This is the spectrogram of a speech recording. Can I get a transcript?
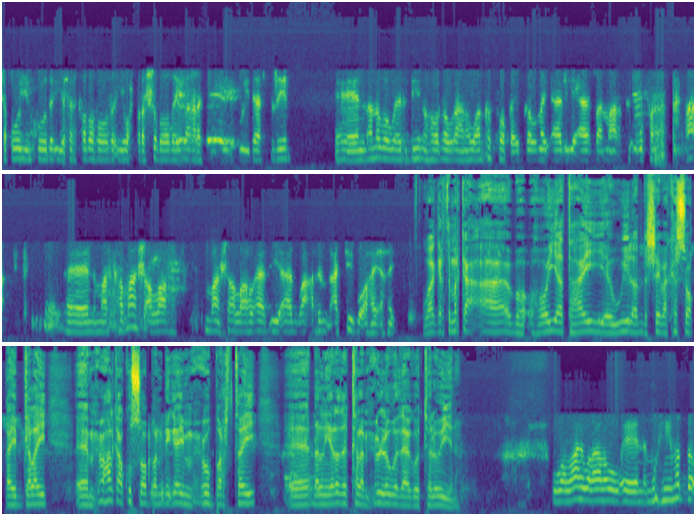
shaqooyinkooda iyo xirfadahooda iyo waxbarashadooda ay maaragtay weydaarsadeen. Annagoo waalidiin ahoo dhowraana waan ka soo qayb galnay aada iyo aad baan maaragtay ugu farxaa marka maasha allah maasha allahu aada iyo aad waa arrin cajiib u ahay ahay. Waa gartay marka hooyaa tahay wiila dhashay baa ka soo qayb galay. Muxuu halkaa ku soo bandhigay muxuu bartay dhallinyarada kale muxuu la wadaago talooyina wallaahi walaalow muhiimadda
